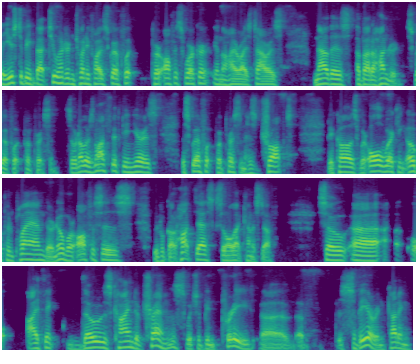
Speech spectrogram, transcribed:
There used to be about 225 square foot per office worker in the high rise towers. Now there's about 100 square foot per person. So, in other words, in the last 15 years, the square foot per person has dropped because we're all working open plan. There are no more offices. We've got hot desks and all that kind of stuff. So uh, I think those kind of trends, which have been pretty uh, severe in cutting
